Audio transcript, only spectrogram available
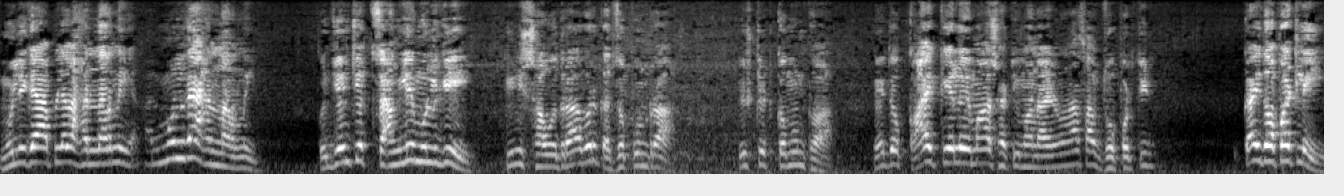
मुली काय आपल्याला हाणणार नाही? आणि मुलगा हाणणार नाही. पण ज्यांचे चांगले मुलगे तिने सावध राहा बरं का जपून राहा. इस्टेट कमवून ठेवा. नाही तो काय केलंय माझ्यासाठी म्हणाले ना असा झोपटतील काही झोपटले?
